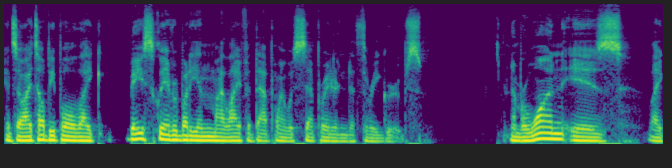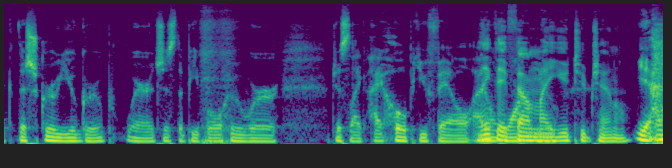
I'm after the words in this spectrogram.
And so I tell people like basically everybody in my life at that point was separated into three groups. Number one is like the screw you group, where it's just the people who were just like, I hope you fail. I, I think they found you. my YouTube channel. Yeah.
